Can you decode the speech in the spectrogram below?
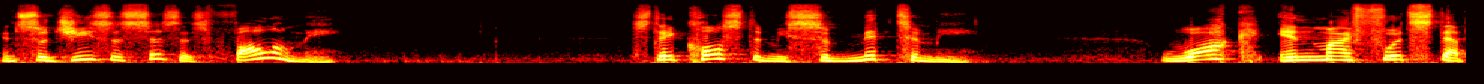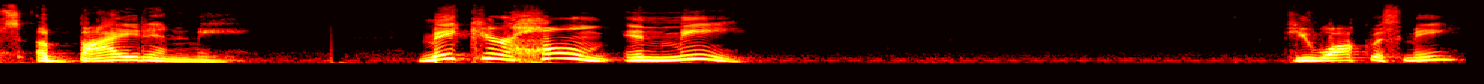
And so Jesus says this follow me. Stay close to me. Submit to me. Walk in my footsteps. Abide in me. Make your home in me. If you walk with me,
